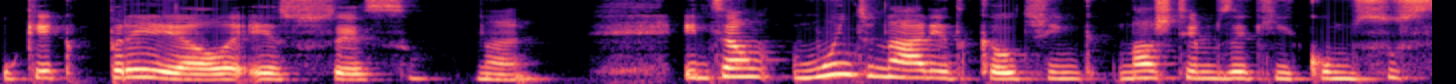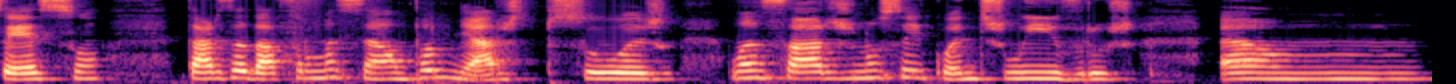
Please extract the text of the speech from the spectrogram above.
o que é que para ela é sucesso, não é? Então, muito na área de coaching, nós temos aqui como sucesso estares a dar formação para milhares de pessoas, lançares não sei quantos livros, um,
